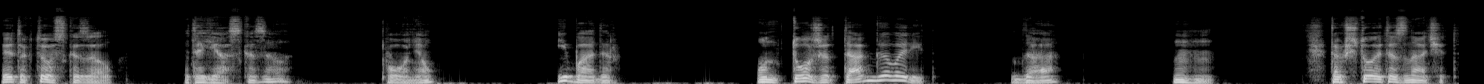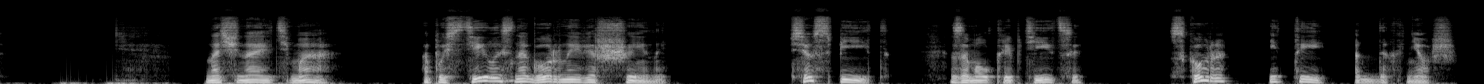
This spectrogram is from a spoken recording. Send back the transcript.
Это кто сказал? Это я сказала. Понял. И Бадер. Он тоже так говорит? Да. Угу. Так что это значит? — Ночная тьма опустилась на горные вершины. Все спит, замолкли птицы. Скоро и ты отдохнешь.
